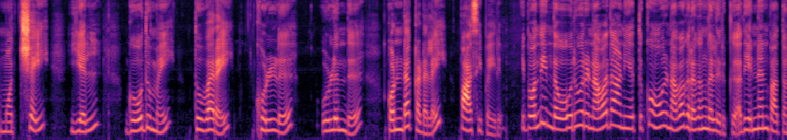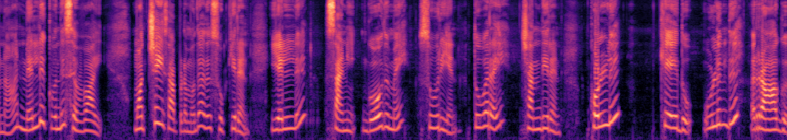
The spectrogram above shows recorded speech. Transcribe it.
மொச்சை எல் கோதுமை துவரை கொள்ளு உளுந்து கொண்டக்கடலை பாசிப்பயிறு இப்போ வந்து இந்த ஒரு ஒரு நவதானியத்துக்கும் ஒரு நவகிரகங்கள் இருக்குது அது என்னன்னு பார்த்தோன்னா நெல்லுக்கு வந்து செவ்வாய் மொச்சை சாப்பிடும்போது அது சுக்கிரன் எள்ளு சனி கோதுமை சூரியன் துவரை சந்திரன் கொள்ளு கேது உளுந்து ராகு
